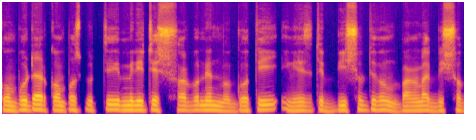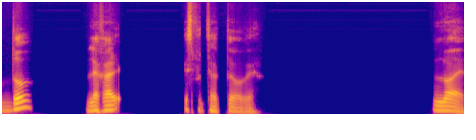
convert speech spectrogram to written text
কম্পিউটার কম্পোজ প্রতি মিনিটে সর্বনিম্ন গতি, ইংরেজিতে বিশ শব্দ এবং বাংলায় বিশ শব্দ লেখার স্পিড থাকতে হবে। নয়,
